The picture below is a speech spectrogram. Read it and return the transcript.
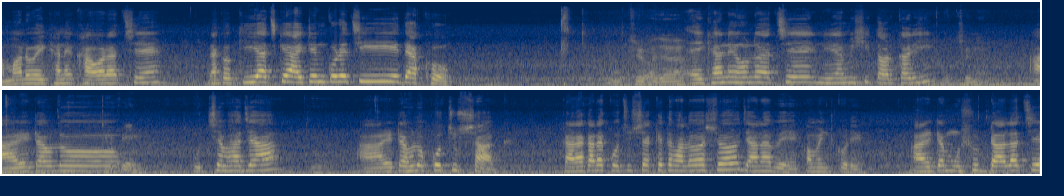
আমারও এখানে খাওয়ার আছে। দেখো কি আজকে আইটেম করেছি দেখো। এইখানে হলো আছে নিরামিষি তরকারি। আর এটা হলো উচ্ছে ভাজা আর এটা হলো কচুর শাক। কারা কারা কচুর শাক খেতে ভালোবাসো জানাবে কমেন্ট করে। আর এটা মুসুর ডাল আছে,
